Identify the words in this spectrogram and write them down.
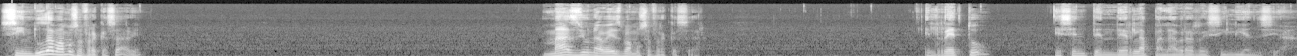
sin duda vamos a fracasar. ¿eh? Más de una vez vamos a fracasar. El reto es entender la palabra resiliencia.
